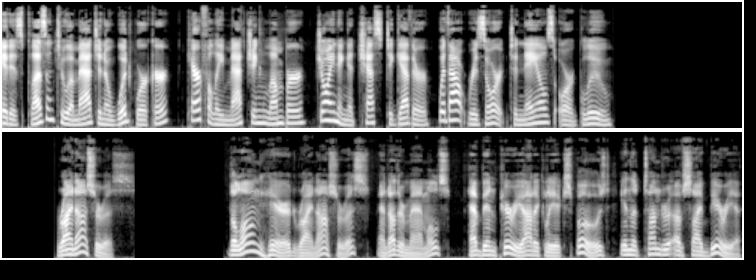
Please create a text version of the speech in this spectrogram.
It is pleasant to imagine a woodworker carefully matching lumber, joining a chest together without resort to nails or glue. Rhinoceros. The long haired rhinoceros and other mammals have been periodically exposed in the tundra of Siberia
